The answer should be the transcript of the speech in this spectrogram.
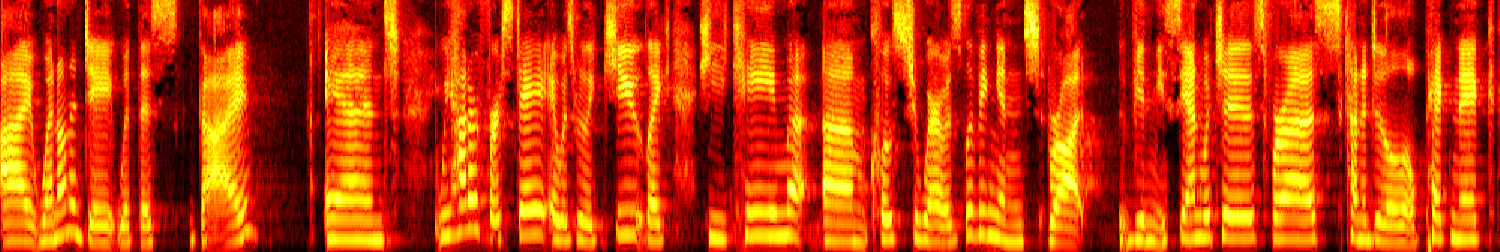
I went on a date with this guy and we had our first day. It was really cute. Like he came um, close to where I was living and brought Vietnamese sandwiches for us, kind of did a little picnic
